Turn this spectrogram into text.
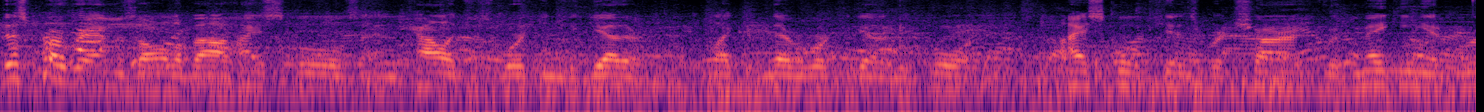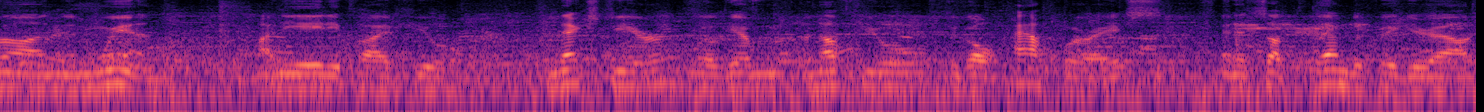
This program is all about high schools and colleges working together like they've never worked together before. High school kids were charged with making it run and win on the 85 fuel. Next year, we'll give them enough fuel to go half the race, and it's up to them to figure out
